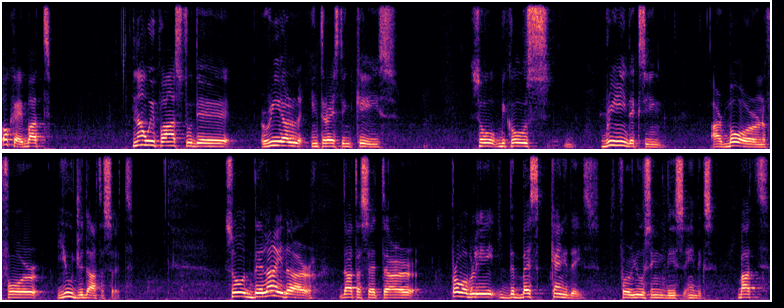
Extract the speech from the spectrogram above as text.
Okay, but now we pass to the real interesting case. So, because BRIN indexing are born for huge dataset. So the LiDAR dataset are probably the best candidates for using this index. But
